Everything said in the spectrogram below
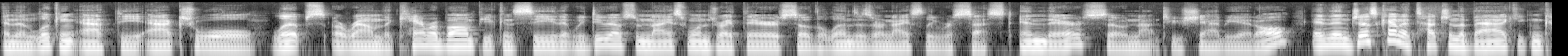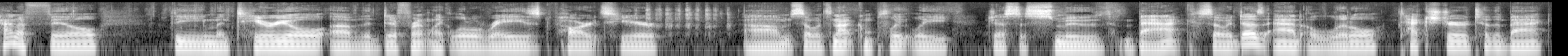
And then looking at the actual lips around the camera bump, you can see that we do have some nice ones right there. So the lenses are nicely recessed in there, so not too shabby at all. And then just kind of touching the back, you can kind of feel the material of the different like little raised parts here. Um, so it's not completely just a smooth back. So it does add a little texture to the back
